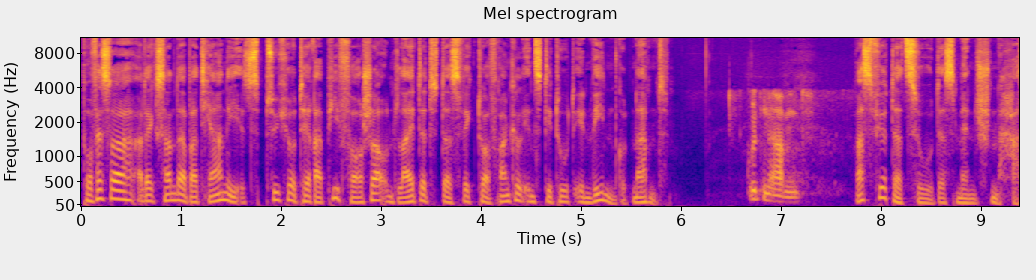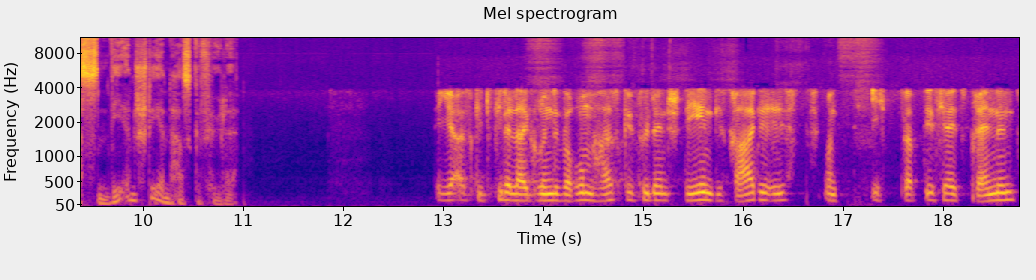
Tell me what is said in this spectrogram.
Professor Alexander Batjani ist Psychotherapieforscher und leitet das Viktor Frankl Institut in Wien. Guten Abend. Guten Abend. Was führt dazu, dass Menschen hassen? Wie entstehen Hassgefühle? Ja, es gibt vielerlei Gründe, warum Hassgefühle entstehen. Die Frage ist, und ich glaube, die ist ja jetzt brennend,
